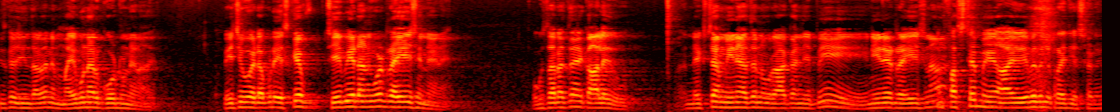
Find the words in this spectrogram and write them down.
తీసుకొచ్చిన తర్వాత నేను మహబూబ్నగర్ కోర్టు ఉండే నాది పేచి పోయేటప్పుడు ఎస్కేప్ చేపించడానికి కూడా ట్రై చేసిండు నేను. ఒకసారి అయితే కాలేదు. నెక్స్ట్ టైం నేనే అయితే నువ్వు రాకని చెప్పి నేనే ట్రై చేసిన. ఫస్ట్ టైం ఏ విధంగా ట్రై చేశాడు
